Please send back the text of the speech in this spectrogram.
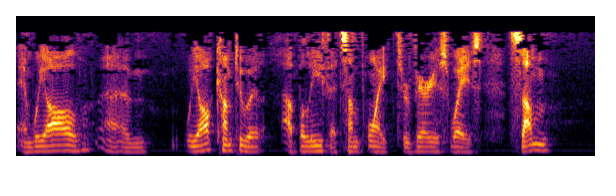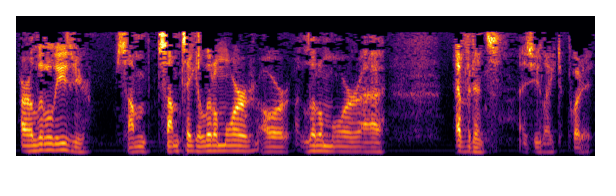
and we all um, we all come to a, a belief at some point through various ways. Some are a little easier. Some some take a little more or a little more uh, evidence, as you like to put it.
